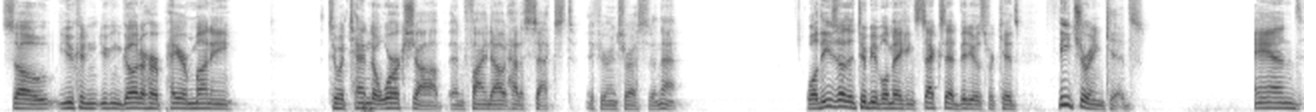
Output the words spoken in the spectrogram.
So you can you can go to her, pay her money to attend a workshop and find out how to sext if you're interested in that. Well, these are the two people making sex ed videos for kids featuring kids. And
